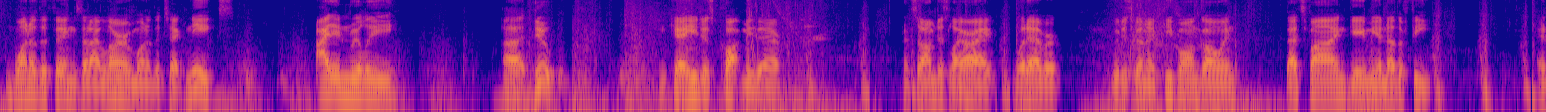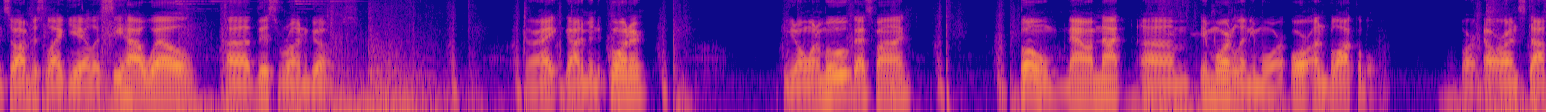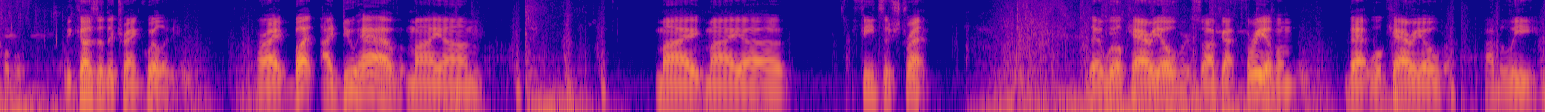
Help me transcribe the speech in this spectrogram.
one of the things that I learned, one of the techniques, I didn't really uh, do. Okay, he just caught me there. And so I'm just like, all right, whatever. We're just going to keep on going. That's fine. Gave me another feat. And so I'm just like, yeah, let's see how well uh, this run goes. All right, got him in the corner. He don't want to move. That's fine. Boom. Now I'm not um, immortal anymore or unblockable or, or unstoppable because of the tranquility. All right, but I do have my um my my uh feats of strength that will carry over. So I've got three of them that will carry over, I believe.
